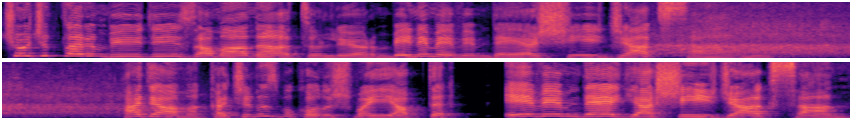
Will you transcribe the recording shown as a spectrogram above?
Çocukların büyüdüğü zamanı hatırlıyorum. Benim evimde yaşayacaksan... Hadi ama kaçınız bu konuşmayı yaptı? Evimde yaşayacaksan.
